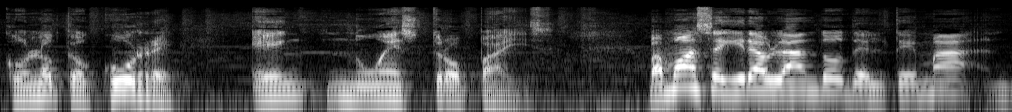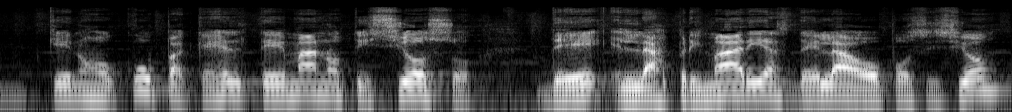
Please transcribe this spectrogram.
con lo que ocurre en nuestro país. Vamos a seguir hablando del tema que nos ocupa, que es el tema noticioso de las primarias de la oposición,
